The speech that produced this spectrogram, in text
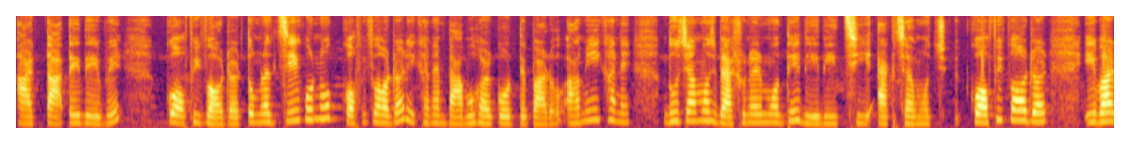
আর তাতে দেবে কফি পাউডার তোমরা যে কোনো কফি পাউডার এখানে ব্যবহার করতে পারো। আমি এখানে দু চামচ বেসনের মধ্যে দিয়ে দিচ্ছি এক চামচ কফি পাউডার এবার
